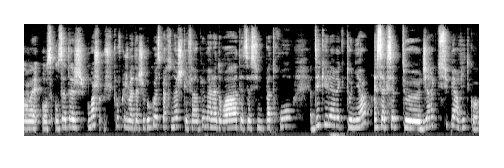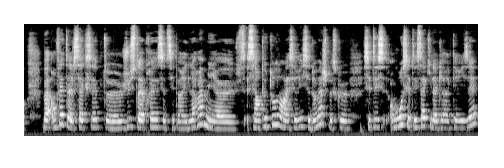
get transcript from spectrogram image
Ouais, on, s'attache. Moi, je, je trouve que je m'attachais beaucoup à ce personnage parce qu'elle fait un peu maladroite, elle s'assume pas trop. Dès qu'elle est avec Tonya, elle s'accepte euh, direct super vite, quoi. Bah en fait elle s'accepte euh, juste après s'être séparée de Lara mais euh, c'est un peu tôt dans la série, c'est dommage parce que c'était en gros c'était ça qui la caractérisait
